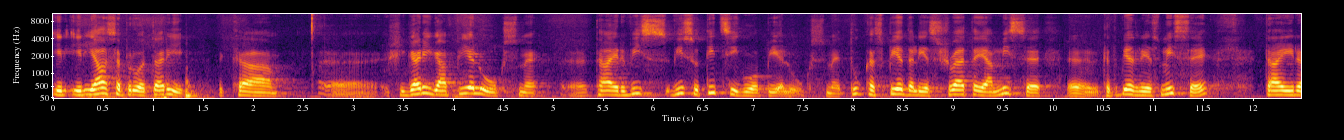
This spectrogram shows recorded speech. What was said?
Ir, ir jāsaprot arī, ka eh, šī garīgā pielūgsme, eh, tā ir vis, visu ticīgo pielūgsme. Tu, kas piedalies švētajā misē, eh, kad piedalies misē, tā ir,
